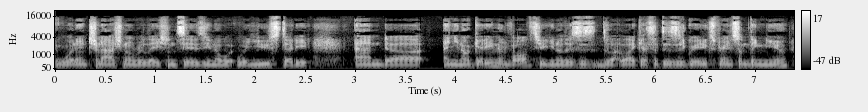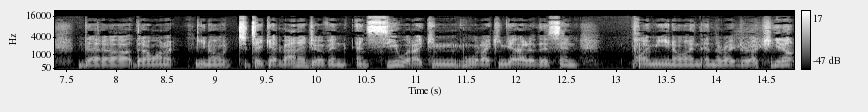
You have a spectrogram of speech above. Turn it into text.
what international relations is. You know, what, what you studied, and uh, and you know, getting involved here. You know, this is like I said, this is a great experience, something new that that I want to you know to take advantage of and and see what I can what I can get out of this and point me, you know, in, in, the right direction. You know,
